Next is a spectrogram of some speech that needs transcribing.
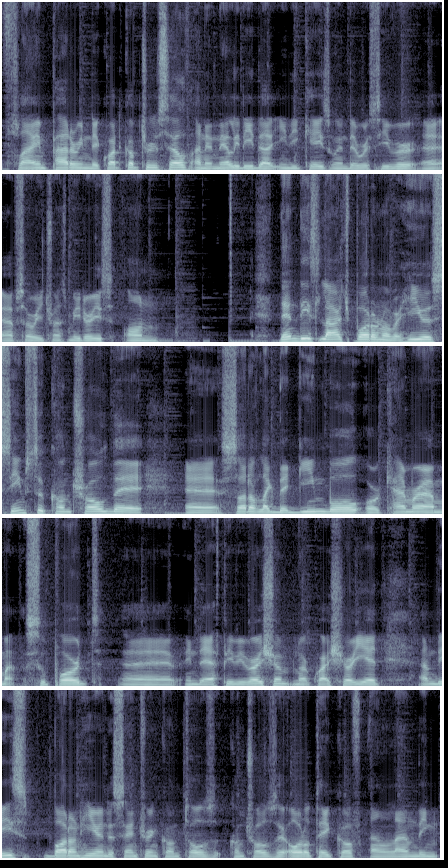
flying pattern in the quadcopter itself and an LED that indicates when the receiver, uh, I'm sorry, transmitter is on. Then this large button over here seems to control the uh, sort of like the gimbal or camera support uh, in the FPV version, not quite sure yet. And this button here in the center controls, controls the auto takeoff and landing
